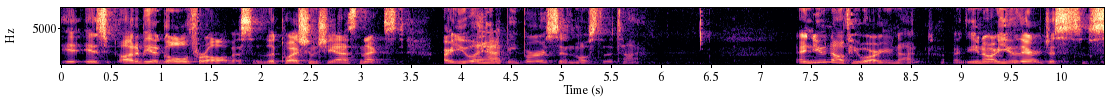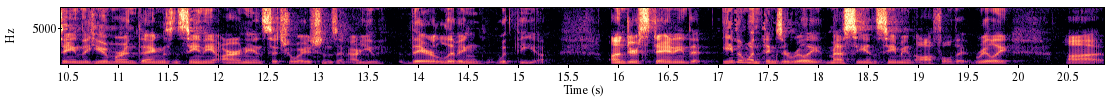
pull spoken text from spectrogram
is, ought to be a goal for all of us. The question she asked next Are you a happy person most of the time? And you know if you are, you're not. You know, are you there just seeing the humor in things and seeing the irony in situations? And are you there living with the understanding that even when things are really messy and seeming awful, that really uh,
